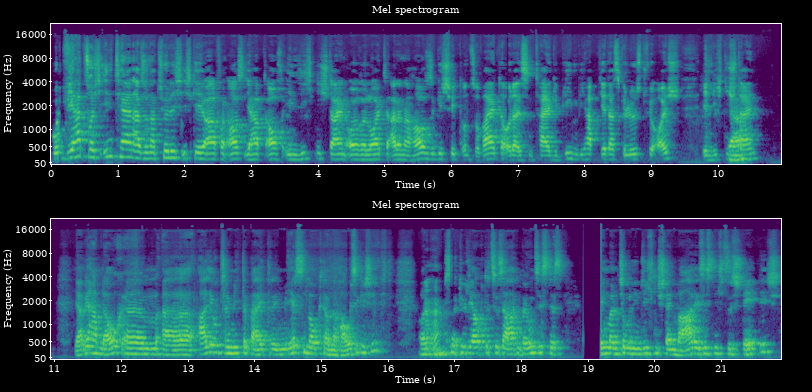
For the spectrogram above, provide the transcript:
und wie hat es euch intern, also natürlich, ich gehe davon aus, ihr habt auch in Liechtenstein eure Leute alle nach Hause geschickt und so weiter oder ist ein Teil geblieben? Wie habt ihr das gelöst für euch in Liechtenstein? Ja, ja wir haben auch ähm, äh, alle unsere Mitarbeiter im ersten Lockdown nach Hause geschickt. Und Aha. ich muss natürlich auch dazu sagen, bei uns ist das, wenn man schon mal in Liechtenstein war, es ist nicht so städtisch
